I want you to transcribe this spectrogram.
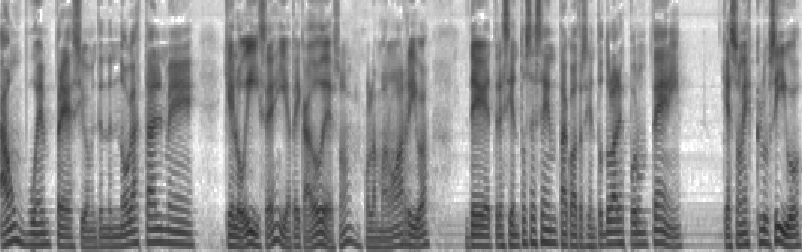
a un buen precio, ¿me entiendes? No gastarme, que lo hice y he pecado de eso, con las manos arriba, de 360, 400 dólares por un tenis, que son exclusivos,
